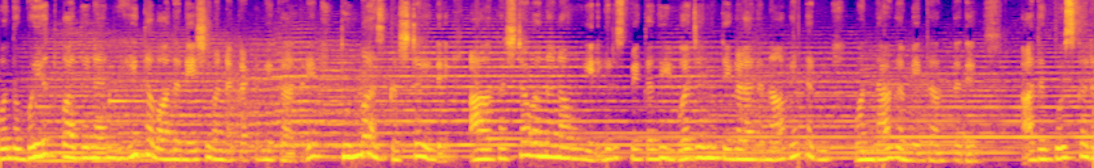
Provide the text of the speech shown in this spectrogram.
ಒಂದು ಭಯೋತ್ಪಾದನೆ ರಹಿತವಾದ ದೇಶವನ್ನ ಕಟ್ಟಬೇಕಾದ್ರೆ ತುಂಬಾ ಕಷ್ಟ ಇದೆ. ಆ ಕಷ್ಟವನ್ನ ನಾವು ಎದುರಿಸಬೇಕಾದ್ರೆ ಯುವ ಜನತೆಗಳಾದ ನಾವೆಲ್ಲರೂ ಒಂದಾಗಬೇಕಾಗ್ತದೆ. ಅದಕ್ಕೋಸ್ಕರ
